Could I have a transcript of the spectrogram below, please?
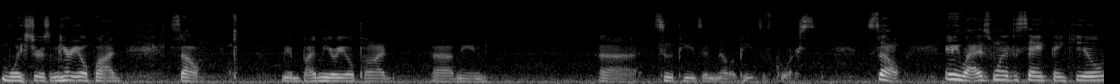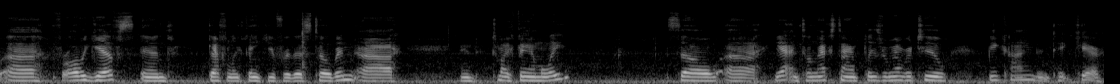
moisture as a myriapod. So, by myriapod, uh, I mean uh, centipedes and millipedes, of course. So, anyway, I just wanted to say thank you uh, for all the gifts and definitely thank you for this, Tobin, uh, and to my family. So, uh, yeah, until next time, please remember to be kind and take care.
